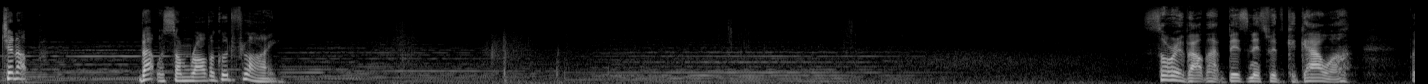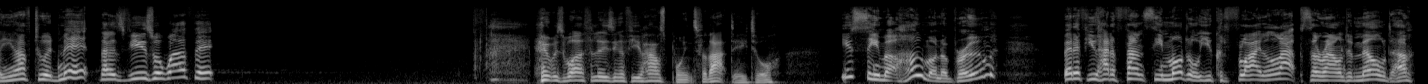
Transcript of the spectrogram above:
Chin up. That was some rather good flying. Sorry about that business with Kogawa, but you have to admit, those views were worth it. It was worth losing a few house points for that detour. You seem at home on a broom. Bet if you had a fancy model, you could fly laps around Imelda.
